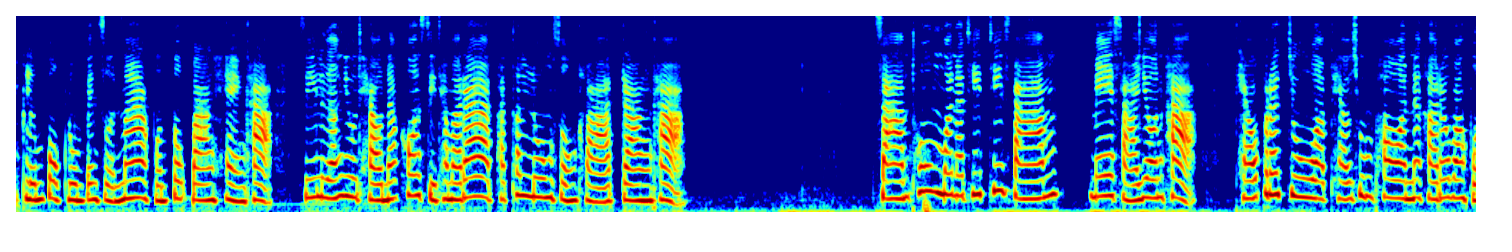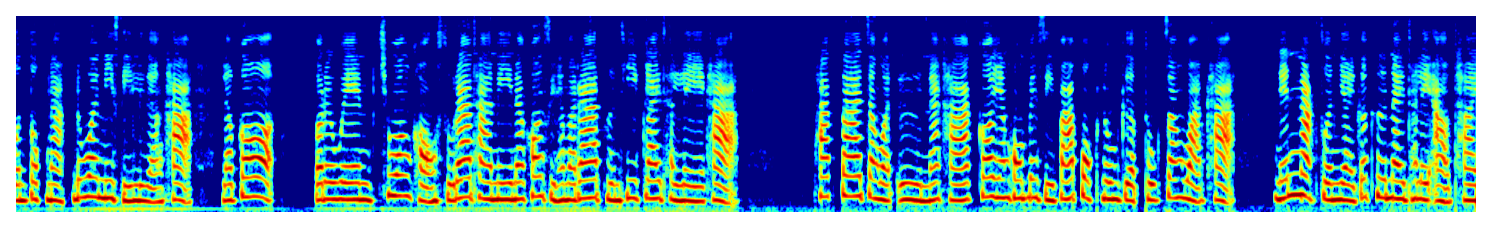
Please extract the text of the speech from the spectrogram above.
ฆคลึ้มปกคลุมเป็นส่วนมาก ฝนตกบางแห่งค่ะ สีเหลืองอยู่แถวนครศรีธรรมราช พัทลุง สงขลา ตรังค่ะสามทุ่มวันอาทิตย์ที่ 3 เมษายนค่ะ แถวประจวบ แถวชุมพรนะคะ ระวังฝนตกหนักด้วยมีสีเหลืองค่ะ แล้วก็ บริเวณช่วงของสุราษฎร์ธานีนครศรีธรรมราชพื้นที่ใกล้ทะเลค่ะ ภาคใต้จังหวัดอื่นนะคะ ก็ยังคงเป็นสีฟ้าปกคลุมเกือบทุกจังหวัดค่ะ เน้นหนักส่วนใหญ่ก็คือในทะเลอ่าวไทย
